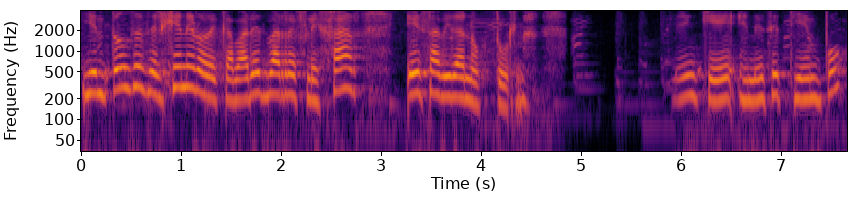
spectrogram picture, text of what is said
Y entonces el género de cabaret va a reflejar esa vida nocturna. Ven que en ese tiempo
